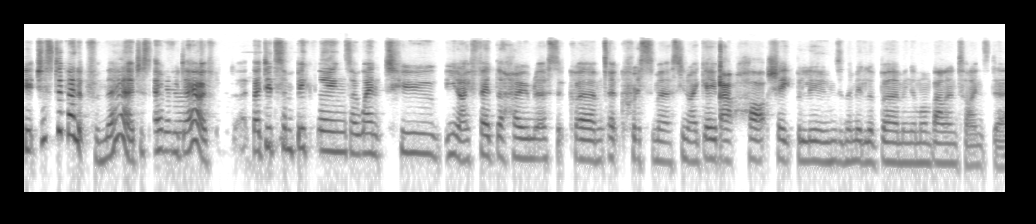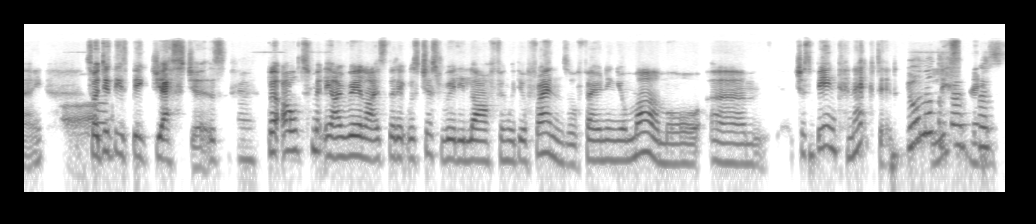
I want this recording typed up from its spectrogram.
it just developed from there. Just every day, I, I did some big things. I went to, you know, I fed the homeless at, um, at Christmas. You know, I gave out heart-shaped balloons in the middle of Birmingham on Valentine's Day. So I did these big gestures. Okay. But ultimately, I realised that it was just really laughing with your friends, or phoning your mum, or um, just being connected. You're not listening. the first person,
